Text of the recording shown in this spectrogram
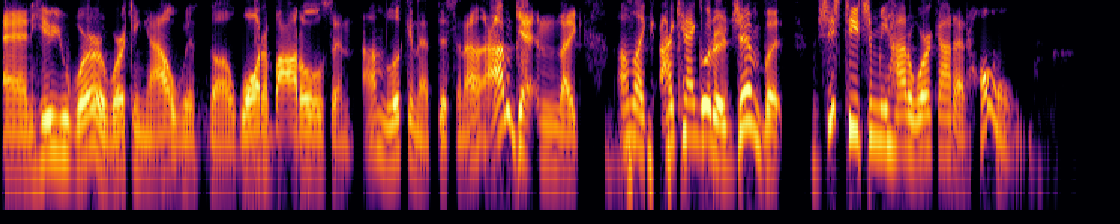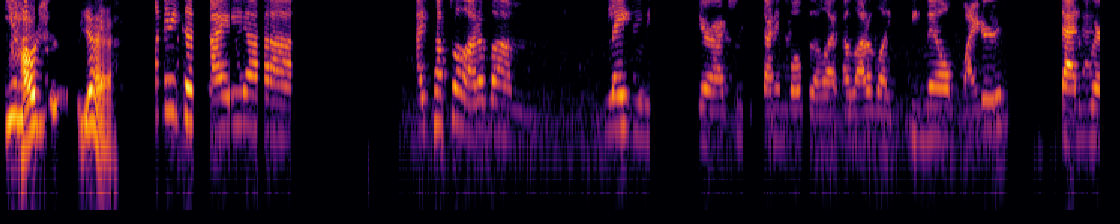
And here you were working out with uh, water bottles, and I'm looking at this, and I, am getting like, I'm like, I can't go to the gym, but she's teaching me how to work out at home. You know, you, yeah. Funny because I uh, I talked to a lot of um lately here actually got involved with a lot, a lot of like female fighters that were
